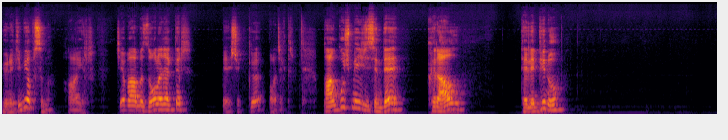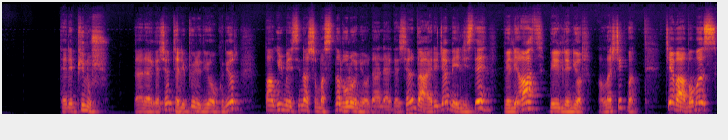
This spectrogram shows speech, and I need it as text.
Yönetim yapısı mı? Hayır. Cevabımız ne olacaktır? B şıkkı olacaktır. Pankuş meclisinde kral Telepinu Telepinuş değerli arkadaşlarım Telepinu diye okunuyor. Bangkok Meclisi'nin açılmasında rol oynuyor değerli arkadaşlarım. Ve ayrıca mecliste veliaht belirleniyor. Anlaştık mı? Cevabımız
